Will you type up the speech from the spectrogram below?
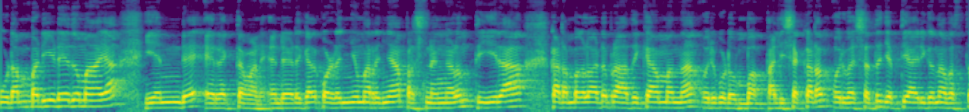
ഉടമ്പടിയുടേതുമായ എന്റെ രക്തമാണ്. എന്റെ അടുക്കൽ കുഴഞ്ഞു മറിഞ്ഞ പ്രശ്നങ്ങളും തീരാ കടമ്പകളുമായിട്ട് പ്രാർത്ഥിക്കാൻ വന്ന ഒരു കുടുംബം. പലിശക്കടം ഒരു വശത്ത് ജപ്തിയായിരിക്കുന്ന അവസ്ഥ.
